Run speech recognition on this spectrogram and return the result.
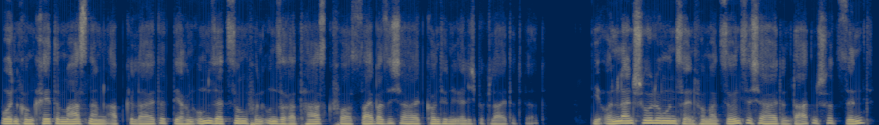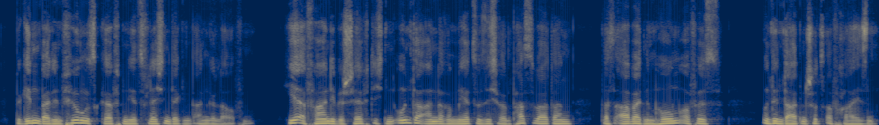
wurden konkrete Maßnahmen abgeleitet, deren Umsetzung von unserer Taskforce Cybersicherheit kontinuierlich begleitet wird. Die Online-Schulungen zur Informationssicherheit und Datenschutz sind, beginnen bei den Führungskräften jetzt flächendeckend angelaufen. Hier erfahren die Beschäftigten unter anderem mehr zu sicheren Passwörtern, das Arbeiten im Homeoffice und den Datenschutz auf Reisen.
